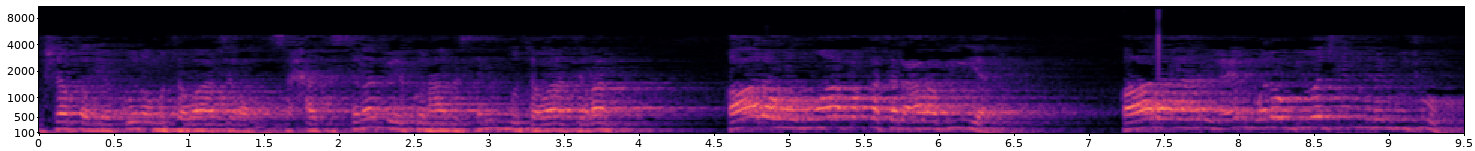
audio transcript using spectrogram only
بشرط أن يكون متواترا صحة السند ويكون هذا السند متواترا. قال وموافقة العربية. قال أهل العلم ولو بوجه من الوجوه.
